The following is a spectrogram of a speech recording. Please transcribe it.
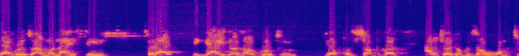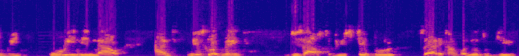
they are going to harmonize things so that the guy does not go to the opposition because I'm sure the opposition wants to be winning now, and this government deserves to be stable so that they can continue to give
